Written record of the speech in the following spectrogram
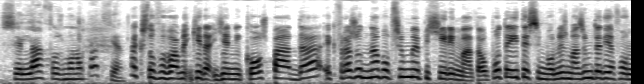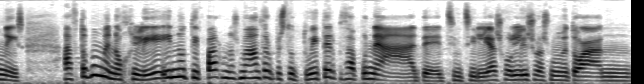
σε λάθος μονοπάτια. Εντάξει, το φοβάμαι. Κοίτα, γενικώς πάντα εκφράζω την άποψή μου με επιχειρήματα. Οπότε είτε συμφωνείς μαζί μου είτε διαφωνείς. Αυτό που με ενοχλεί είναι ότι υπάρχουν πούμε, άνθρωποι στο Twitter που θα πούνε Άντε, τσιμτσιλία, ασχολήσου πούμε, με το αν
